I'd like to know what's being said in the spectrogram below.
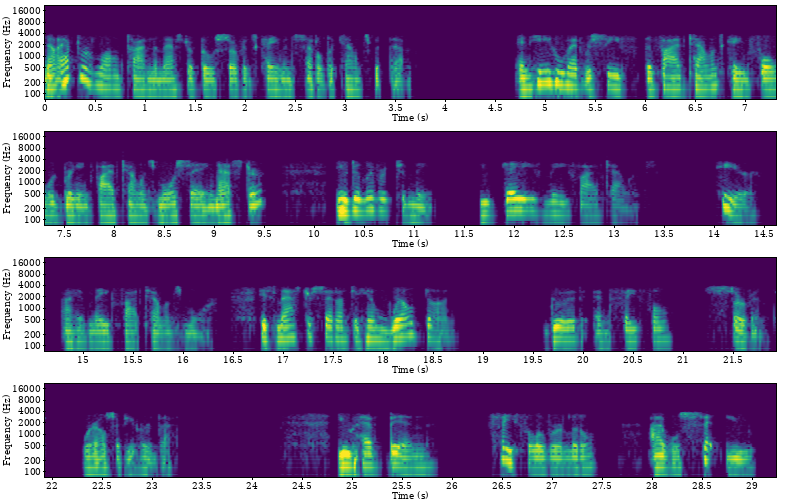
Now, after a long time, the master of those servants came and settled accounts with them. And he who had received the five talents came forward, bringing five talents more, saying, Master, you delivered to me. You gave me five talents. Here I have made five talents more. His master said unto him, Well done, good and faithful servant. Where else have you heard that? You have been faithful over a little. I will set you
